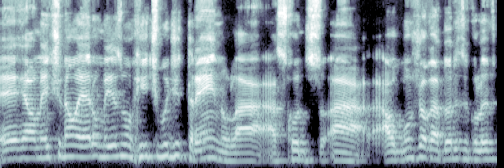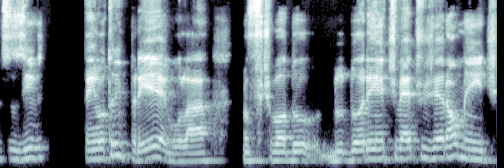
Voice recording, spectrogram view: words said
é, realmente não era o mesmo ritmo de treino lá. As condições, ah, alguns jogadores, inclusive, têm outro emprego lá no futebol do, do, do Oriente Médio, geralmente.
